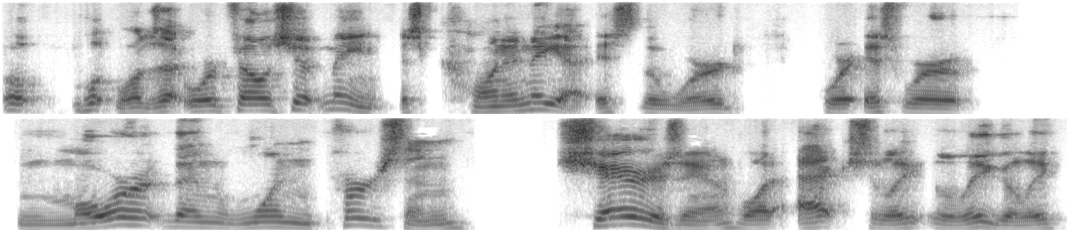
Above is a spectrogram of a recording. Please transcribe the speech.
Well, what, what does that word fellowship mean? It's koinonia. It's the word where it's where more than one person shares in what actually legally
